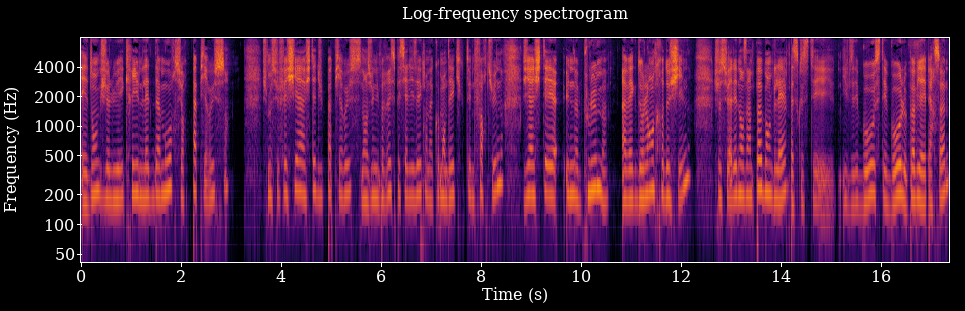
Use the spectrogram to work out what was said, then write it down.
Et donc, je lui ai écrit une lettre d'amour sur papyrus. Je me suis fait chier à acheter du papyrus dans une librairie spécialisée qu'on a commandé, qui coûtait une fortune. J'ai acheté une plume avec de l'encre de Chine. Je suis allée dans un pub anglais parce que c'était, il faisait beau, c'était beau, le pub, il y avait personne.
